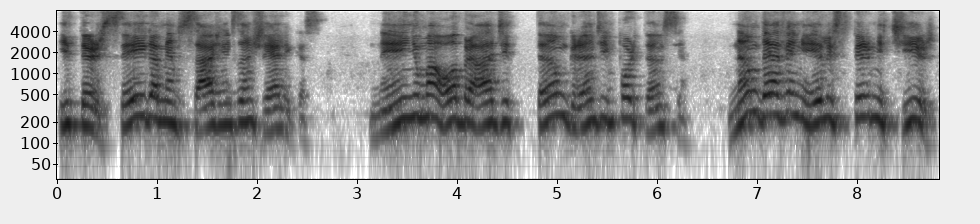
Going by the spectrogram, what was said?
e terceira mensagens angélicas. Nenhuma obra há de tão grande importância. Não devem eles permitir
